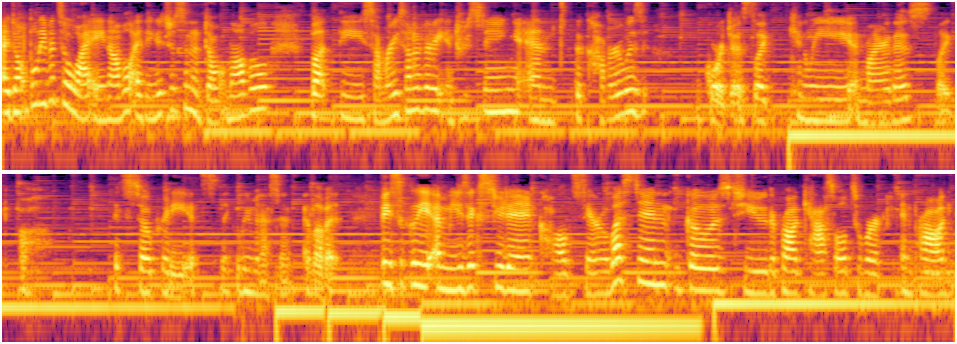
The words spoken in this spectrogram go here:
I don't believe it's a YA novel. I think it's just an adult novel, but the summary sounded very interesting and the cover was gorgeous. Like, can we admire this? Like, oh, it's so pretty. It's like luminescent. I love it. Basically, a music student called Sarah Weston goes to the Prague castle to work in Prague.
